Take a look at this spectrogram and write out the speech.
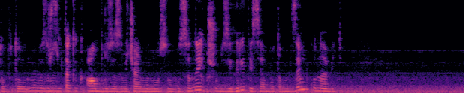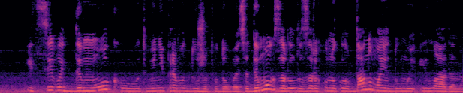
Тобто, ну ви зрозумієте, так як амбру зазвичай ми носимо восени, щоб зігрітися або там взимку навіть. І цей от димок, от мені прямо дуже подобається. Димок за, за рахунок лабдану, я думаю, і ладана.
